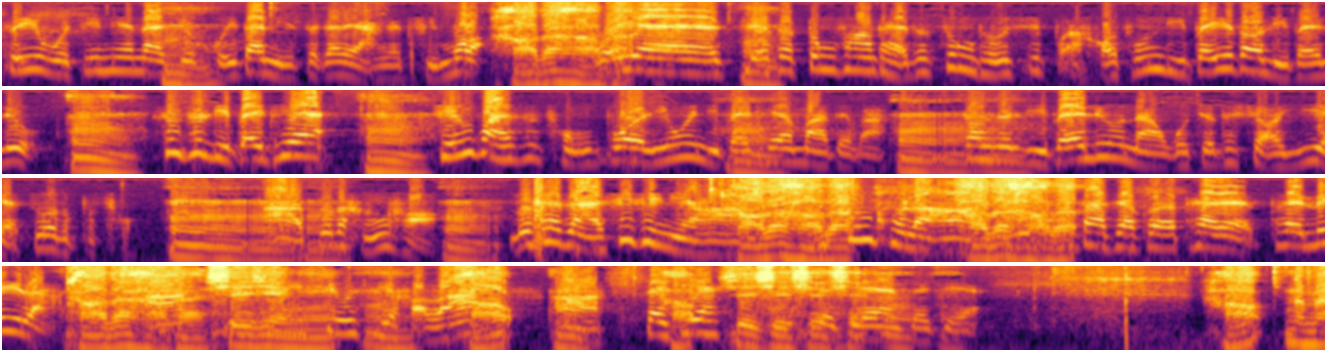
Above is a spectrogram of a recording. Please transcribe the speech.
所以我今天呢，就回答你这个两个题目。好的好我。也觉得东方台的重头戏不好，从礼拜一到礼拜六，嗯甚至礼拜天，嗯尽管是重播，因为礼拜天嘛，对吧？嗯嗯但是礼拜六呢，我觉得小姨也做的不错。嗯嗯啊，嗯做的很好。嗯罗台长，谢谢你啊。好的好的辛苦了啊。好的好的大家不要太太累了。好的好的啊谢谢您休息嗯好吧。好嗯啊，再见。谢谢谢谢再见嗯再见。好，那么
